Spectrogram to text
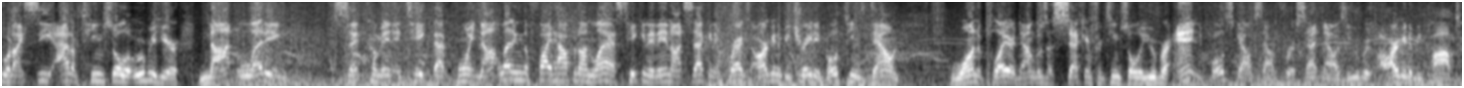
what I see out of Team Solo Uber here, not letting Ascent come in and take that point, not letting the fight happen on last, taking it in on second, and frags are going to be traded. Both teams down one player. Down goes a second for Team Solo Uber, and both scouts down for Ascent now as the Ubers are going to be popped.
